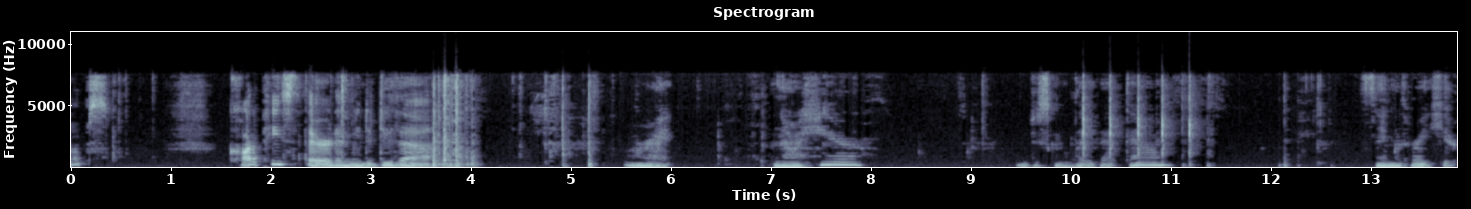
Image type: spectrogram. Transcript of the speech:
Oops. Caught a piece there. Didn't mean to do that. All right. Now here, I'm just going to lay that down. Same with right here.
